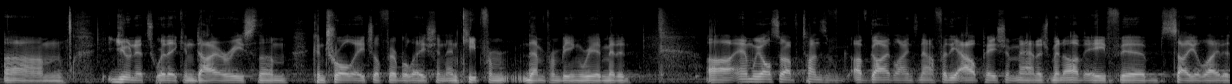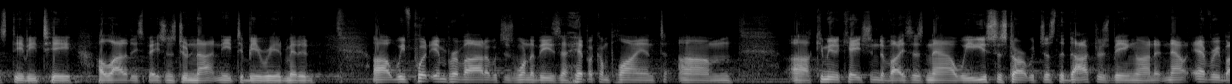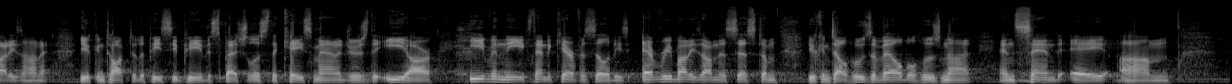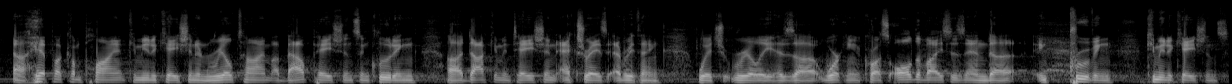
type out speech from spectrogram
um, units where they can diurese them, control atrial fibrillation, and keep from, them from being readmitted. Uh, And we also have tons of of guidelines now for the outpatient management of AFib, cellulitis, DVT. A lot of these patients do not need to be readmitted. Uh, We've put Imprivata, which is one of these uh, HIPAA-compliant um, uh, communication devices now. We used to start with just the doctors being on it. Now everybody's on it. You can talk to the PCP, the specialists, the case managers, the ER, even the extended care facilities. Everybody's on this system. You can tell who's available, who's not, and send a um, uh, HIPAA-compliant communication in real time about patients, including uh, documentation, x-rays, everything, which really is uh, working across all devices and uh, improving communications.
